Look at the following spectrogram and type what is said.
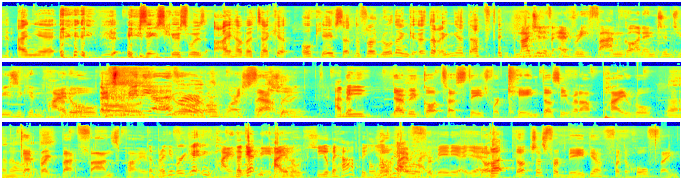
and yet his excuse was, "I have a ticket." Okay, sit in the front row then, get out the ring, you dafty. imagine if every fan got an entrance music in I know. Pyro. Best Oh, Mania ever! God. Or worse, Exactly. actually. I mean, Now we've got to a stage where Kane doesn't even have pyro. I know, Get bring back fans pyro. bringing, We're getting Pyro. they're getting pyro, so you'll be happy. you No know? yeah. pyro for Mania, yeah. Not, But- not just for Mania, for the whole thing.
